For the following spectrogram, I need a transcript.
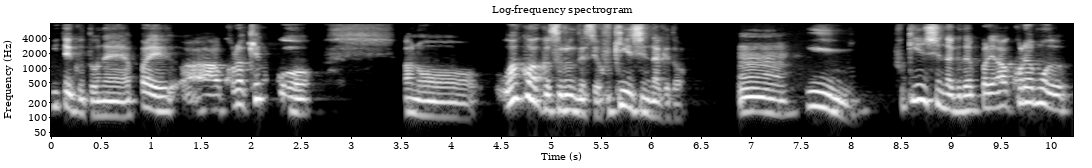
見ていくとね、やっぱり、ああ、これは結構、あの、ワクワクするんですよ。不謹慎だけど。うん。うん。不謹慎だけど、やっぱり、あ、これはもう、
